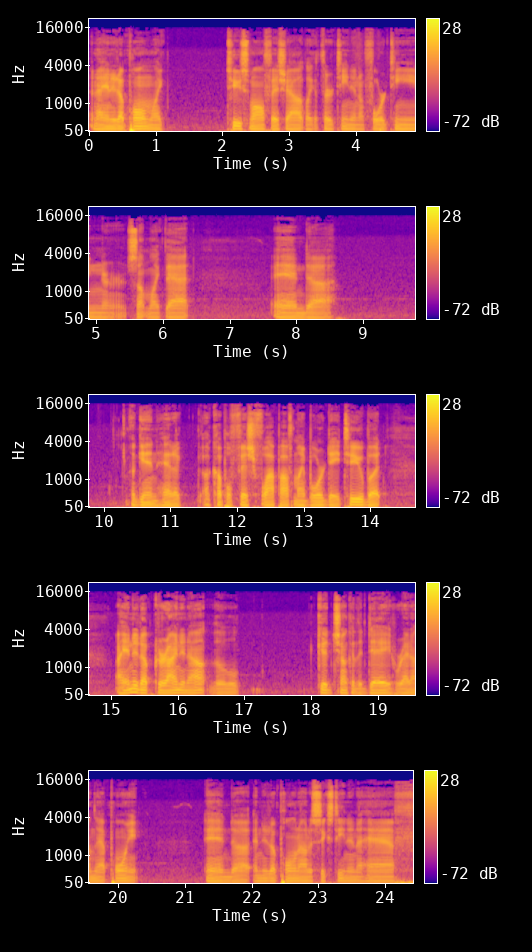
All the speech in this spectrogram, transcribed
and I ended up pulling like two small fish out, like a 13 and a 14 or something like that. And uh, again, had a, a couple fish flop off my board day two, but I ended up grinding out the good chunk of the day right on that point and uh, ended up pulling out a 16 and a half.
